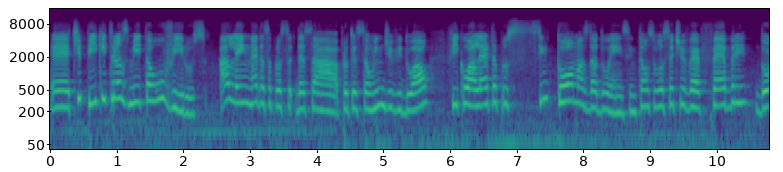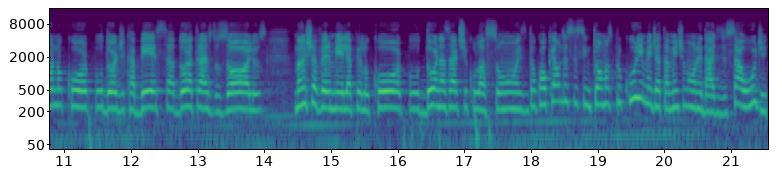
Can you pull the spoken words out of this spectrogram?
é, te pique e transmita o vírus. Além né, dessa, dessa proteção individual, fica o alerta para os sintomas da doença. Então, se você tiver febre, dor no corpo, dor de cabeça, dor atrás dos olhos, mancha vermelha pelo corpo, dor nas articulações. Então, qualquer um desses sintomas, procure imediatamente uma unidade de saúde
